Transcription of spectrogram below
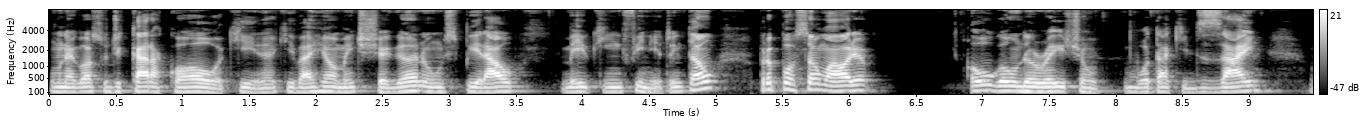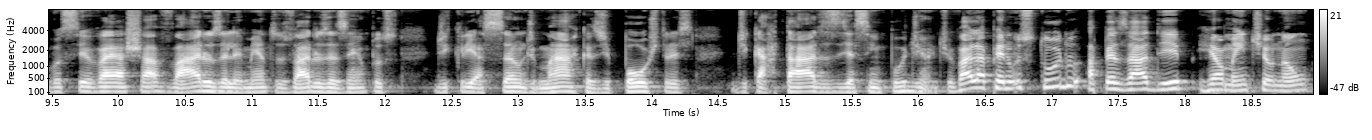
um negócio de caracol aqui, né, que vai realmente chegando, um espiral meio que infinito. Então, proporção áurea ou Golden Ratio, vou botar aqui design, você vai achar vários elementos, vários exemplos de criação de marcas, de posters, de cartazes e assim por diante. Vale a pena o estudo, apesar de realmente eu não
